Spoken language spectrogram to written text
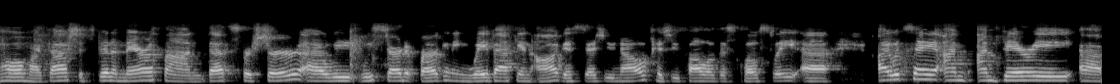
Oh my gosh, it's been a marathon, that's for sure. Uh, we we started bargaining way back in August, as you know, because you follow this closely. Uh, I would say I'm I'm very uh,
